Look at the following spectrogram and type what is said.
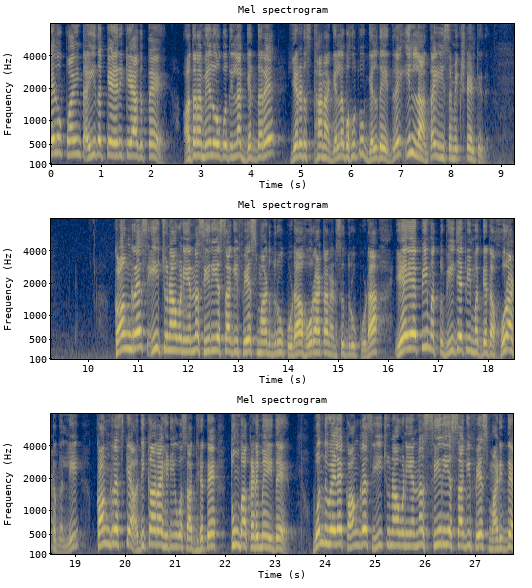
ಏಳು ಪಾಯಿಂಟ್ ಐದಕ್ಕೆ ಏರಿಕೆಯಾಗುತ್ತೆ. ಅದರ ಮೇಲೆ ಹೋಗೋದಿಲ್ಲ, ಗೆದ್ದರೆ ಎರಡು ಸ್ಥಾನ, ಗೆಲ್ಲಬಹುದು ಗೆಲ್ಲದೆ ಇದ್ದರೆ ಇಲ್ಲ ಅಂತ ಈ ಸಮೀಕ್ಷೆ ಹೇಳ್ತಿದೆ. ಕಾಂಗ್ರೆಸ್ ಈ ಚುನಾವಣೆಯನ್ನು ಸೀರಿಯಸ್ ಆಗಿ ಫೇಸ್ ಮಾಡಿದ್ರೂ ಕೂಡ, ಹೋರಾಟ ನಡೆಸಿದ್ರೂ ಕೂಡ ಎ ಎ ಪಿ ಮತ್ತು ಬಿ ಜೆ ಪಿ ಮಧ್ಯದ ಹೋರಾಟದಲ್ಲಿ ಕಾಂಗ್ರೆಸ್ಗೆ ಅಧಿಕಾರ ಹಿಡಿಯುವ ಸಾಧ್ಯತೆ ತುಂಬ ಕಡಿಮೆ ಇದೆ. ಒಂದು ವೇಳೆ ಕಾಂಗ್ರೆಸ್ ಈ ಚುನಾವಣೆಯನ್ನು ಸೀರಿಯಸ್ ಆಗಿ ಫೇಸ್ ಮಾಡಿದ್ದೇ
